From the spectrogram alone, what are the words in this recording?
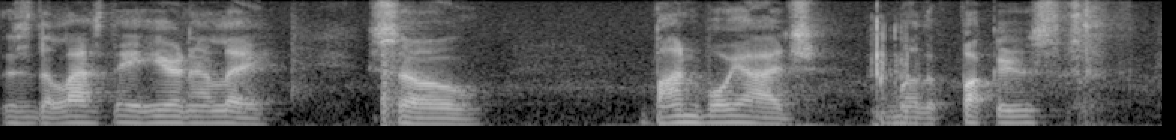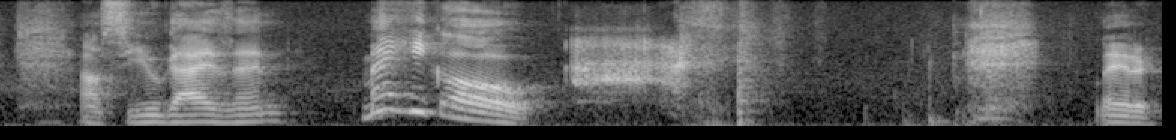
This is the last day here in LA. So, bon voyage, motherfuckers. I'll see you guys in Mexico. Ah. Later.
